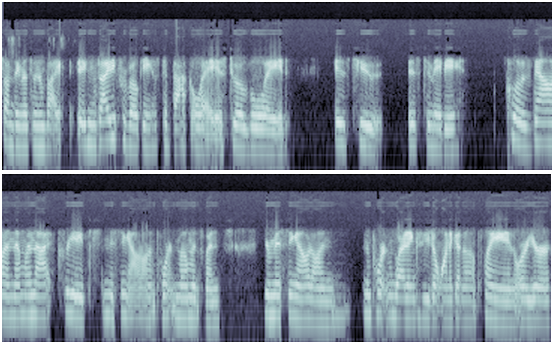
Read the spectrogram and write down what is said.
something that's anxiety provoking is to back away, is to avoid, is to is to maybe close down, and then when that creates missing out on important moments, when you're missing out on an important wedding because you don't want to get on a plane, or you're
